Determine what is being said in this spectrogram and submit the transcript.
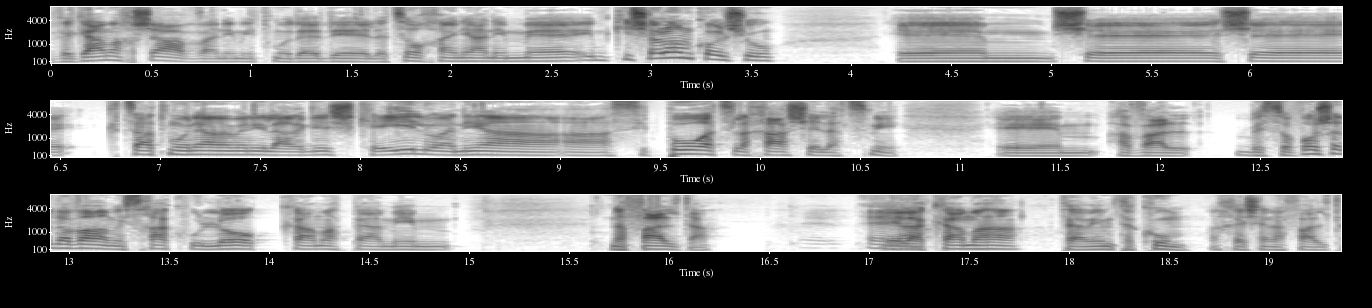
וגם עכשיו אני מתמודד אה, לצורך העניין עם, אה, עם כישלון כלשהו, אמ, ש, שקצת מונע ממני להרגיש כאילו אני הסיפור הצלחה של עצמי. אמ, אבל בסופו של דבר המשחק הוא לא כמה פעמים נפלת, אלא כמה פעמים תקום אחרי שנפלת.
